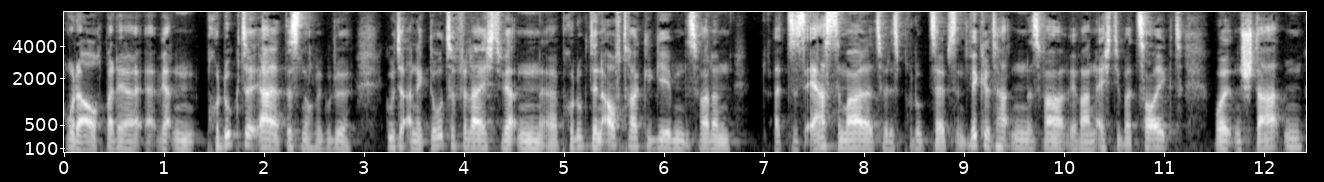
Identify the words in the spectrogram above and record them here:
Oder auch bei der, wir hatten Produkte, ja, das ist noch eine gute, gute Anekdote vielleicht. Wir hatten äh, Produkte in Auftrag gegeben. Das war dann das erste Mal, als wir das Produkt selbst entwickelt hatten. Das war, wir waren echt überzeugt, wollten starten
